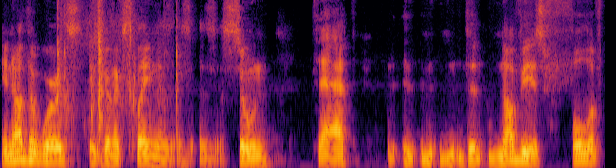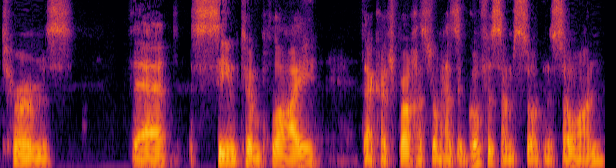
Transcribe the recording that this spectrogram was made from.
In other words, he's going to explain as, as, as soon that the Navi is full of terms that seem to imply that Kachbar has a goof of some sort and so on.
